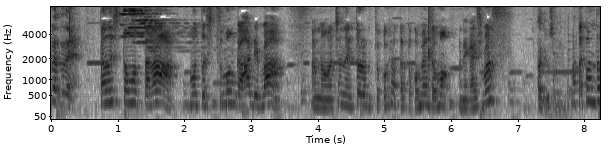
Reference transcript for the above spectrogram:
ことで楽しいと思ったらもっと質問があればあのチャンネル登録と高評価とコメントもお願いします。アディオスアミゴまた今度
